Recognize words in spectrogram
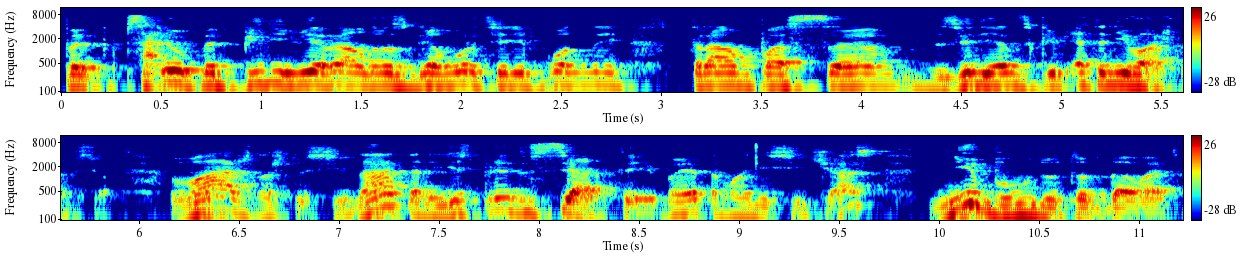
абсолютно перевирал разговор телефонный Трампа с э, Зеленским. Это не важно все. Важно, что сенаторы есть предвзятые, поэтому они сейчас не будут отдавать.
